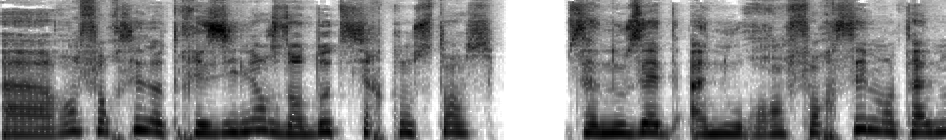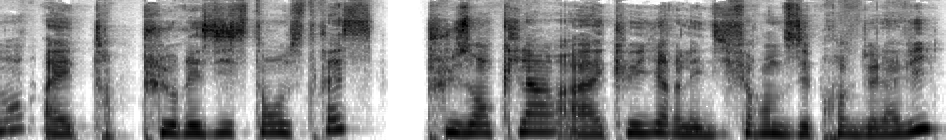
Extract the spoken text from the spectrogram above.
à renforcer notre résilience dans d'autres circonstances. Ça nous aide à nous renforcer mentalement, à être plus résistants au stress, plus enclin à accueillir les différentes épreuves de la vie.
